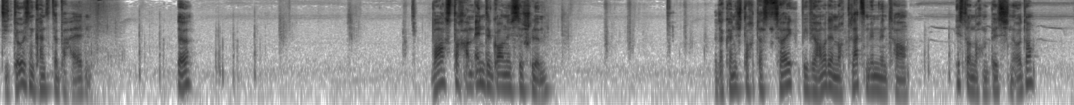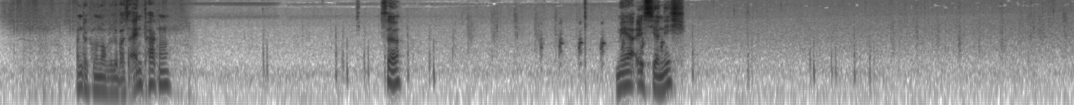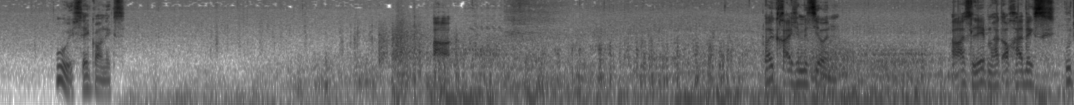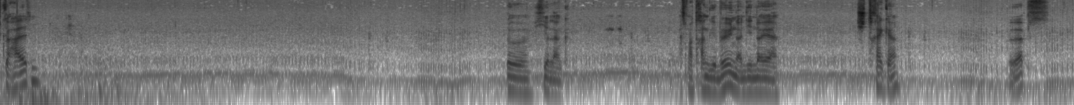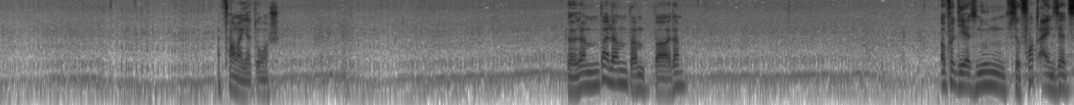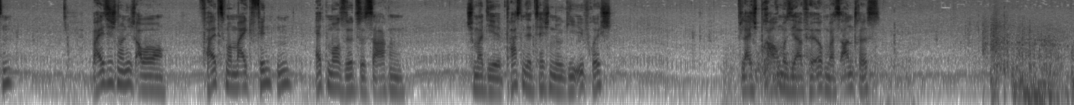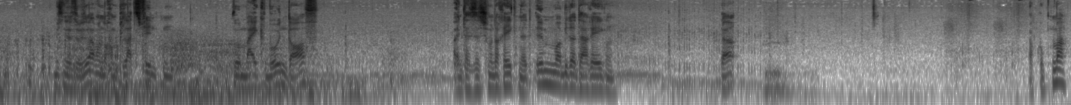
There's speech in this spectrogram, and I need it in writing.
Die Dosen kannst du behalten. So. War es doch am Ende gar nicht so schlimm. Da könnte ich doch das Zeug... Wie viel haben wir denn noch Platz im Inventar? Ist doch noch ein bisschen, oder? Und da können wir noch ein bisschen was einpacken. So. Mehr ist hier nicht. Uh, ich sehe gar nichts. Erfolgreiche Mission. Das Leben hat auch halbwegs gut gehalten. So, hier lang. Erstmal dran gewöhnen an die neue Strecke. Ups. Dann fahren wir ja durch. Badam, badam, badam, badam. Ob wir die jetzt nun sofort einsetzen, weiß ich noch nicht, aber falls wir Mike finden, hätten wir sozusagen schon mal die passende Technologie übrig. Vielleicht brauchen wir sie ja für irgendwas anderes. Wir müssen ja sowieso aber noch einen Platz finden, wo Mike wohnen darf. Und das ist schon wieder regnet. Immer wieder der Regen. Ja. Ja, guckt mal.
